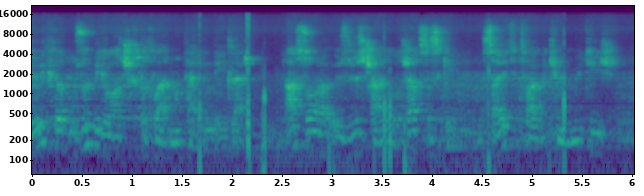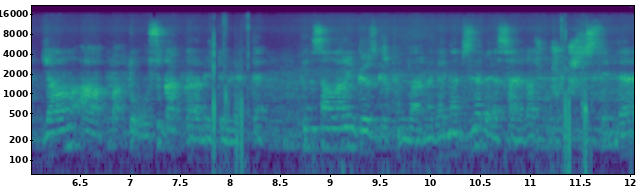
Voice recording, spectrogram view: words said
böyük və uzun bir yola çıxdıqlarının fərqində idilər. Az sonra özünüz şahid olacaqsınız ki, Sovet İttifaqı kimi müthiş, yalanı ağappaq, doğrusu qapqara bir dövlətdə insanların göz qırpımlarına və nəbzinə belə sayğac quşmuş sistemdə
